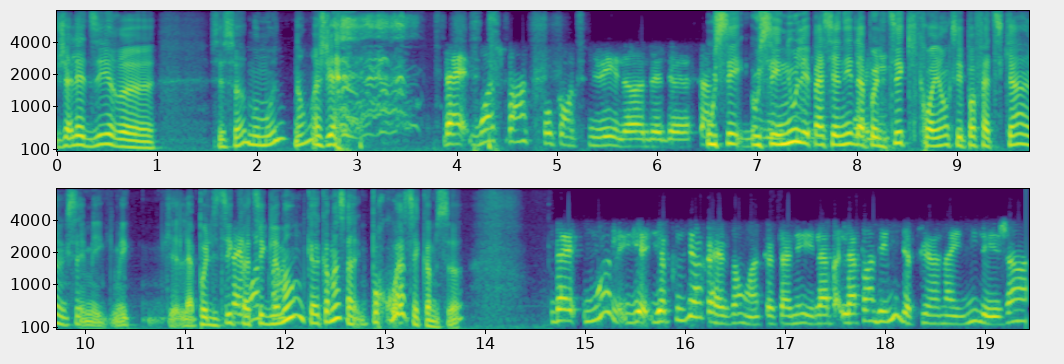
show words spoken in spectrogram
j'allais dire, euh, c'est ça, Moumoun? Non? Ben, moi, je pense qu'il faut continuer là, de. de ou c'est nous, les passionnés de la politique, qui croyons que c'est pas fatigant, mais, mais, que la politique ben, fatigue le monde? comment ça, pourquoi c'est comme ça? Ben moi, il y, a plusieurs raisons hein, cette année. La, pandémie depuis un an et demi, les gens,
